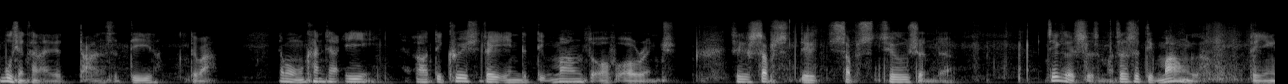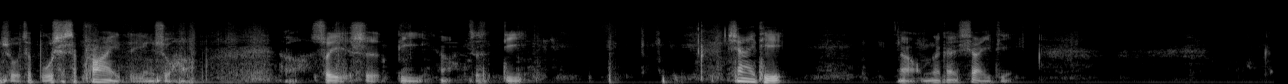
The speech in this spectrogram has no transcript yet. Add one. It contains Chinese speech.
目前看来的答案是 D 对吧？那么我们看一下一，啊，decrease in the demand of orange，这个 substitute substitution 的，这个是什么？这是 demand 的因素，这不是 supply 的因素哈。啊，所以是 D 啊，这是 D。下一题啊，我们来看下一题。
